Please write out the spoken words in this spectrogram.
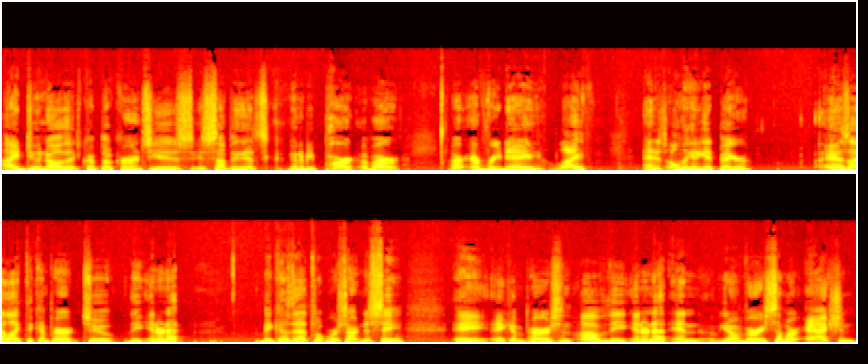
I do know that cryptocurrency is is something that's going to be part of our our everyday life, and it's only going to get bigger. As I like to compare it to the internet, because that's what we're starting to see a, a comparison of the internet and you know very similar action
